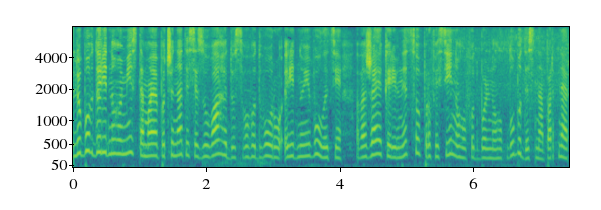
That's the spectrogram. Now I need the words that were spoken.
Любов до рідного міста має починатися з уваги до свого двору, рідної вулиці, вважає керівництво професійного футбольного клубу Десна Партнер.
